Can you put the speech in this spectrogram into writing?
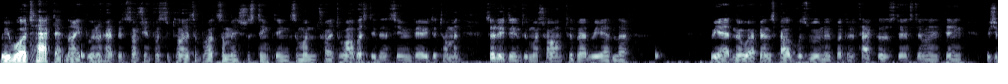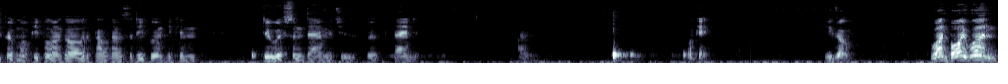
We were attacked at night. Bruno had been searching for supplies and bought some interesting things. Someone tried to rob us. They didn't seem very determined, so they didn't do much harm. Too bad we had left. We had no weapons. Pal was wounded, but the attackers didn't steal anything. We should put more people on guard. Pal has the deep room. He can do with some damages. But bandit. Okay. You go. Run, boy, run!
